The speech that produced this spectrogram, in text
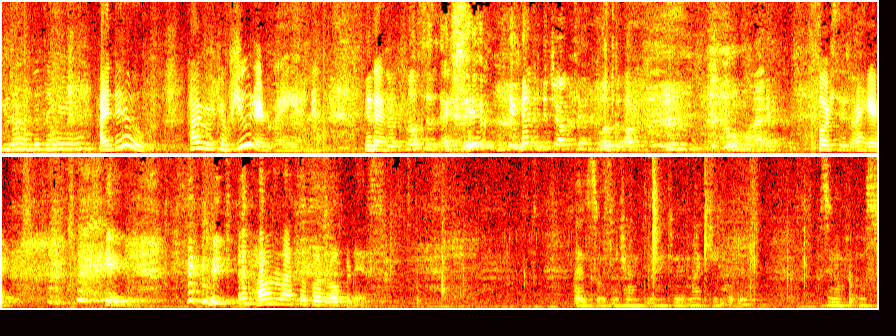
You don't have the thing? I do. I have your computer in my hand. And then the closest exit, we got to drop this close off. Oh my. Force is right here. Because- How am I supposed to open this? That's what I'm trying to do, to make my key it. Because you know if it goes.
